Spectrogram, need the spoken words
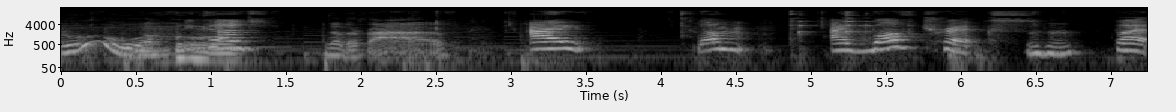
Ooh, because another five. I, um, I love Trix, hmm but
